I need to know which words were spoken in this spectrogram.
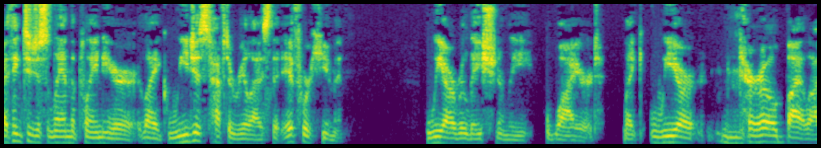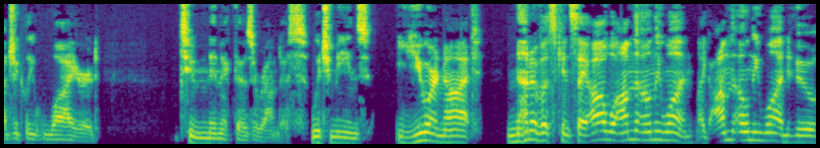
I think to just land the plane here, like we just have to realize that if we're human, we are relationally wired. Like we are neurobiologically wired to mimic those around us, which means you are not, none of us can say, oh, well, I'm the only one. Like, I'm the only one who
